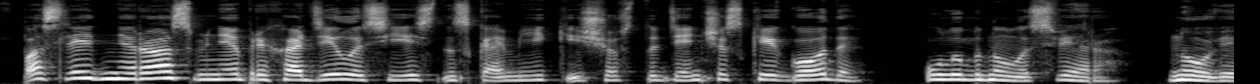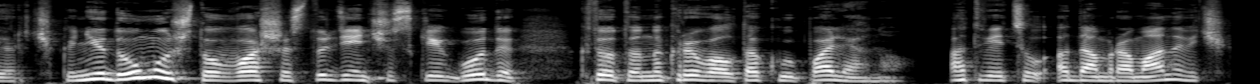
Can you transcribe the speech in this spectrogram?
В последний раз мне приходилось есть на скамейке еще в студенческие годы, улыбнулась Вера. Ну, Верочка, не думаю, что в ваши студенческие годы кто-то накрывал такую поляну, ответил Адам Романович,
